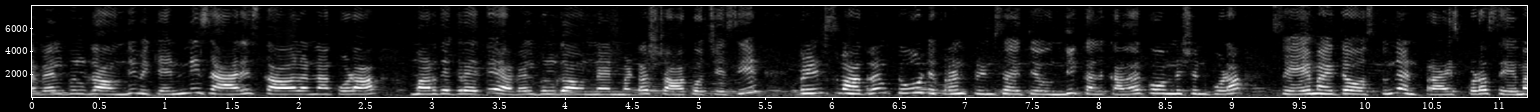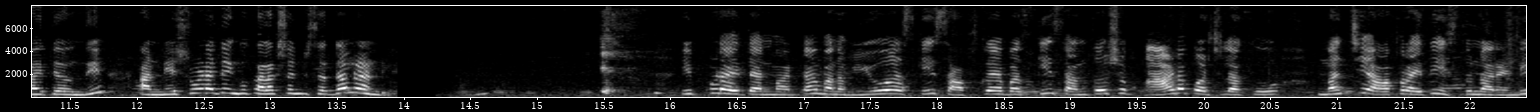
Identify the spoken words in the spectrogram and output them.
అవైలబుల్గా ఉంది. మీకు ఎన్ని శారీస్ కావాలన్నా కూడా మన దగ్గర అయితే అవైలబుల్గా ఉన్నాయన్నమాట స్టాక్ వచ్చేసి. ప్రింట్స్ మాత్రం టూ డిఫరెంట్ ప్రింట్స్ అయితే ఉంది. కలర్ కాంబినేషన్ కూడా సేమ్ అయితే వస్తుంది. అండ్ ప్రైస్ కూడా సేమ్ అయితే ఉంది. అండ్ నెక్స్ట్ కూడా అయితే ఇంకో కలెక్షన్ చూసేద్దాం రండి. ఇప్పుడైతే అనమాట మన వ్యూవర్స్కి సబ్స్క్రైబర్స్కి సంతోషం ఆడపడుచులకు మంచి ఆఫర్ అయితే ఇస్తున్నారండి.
